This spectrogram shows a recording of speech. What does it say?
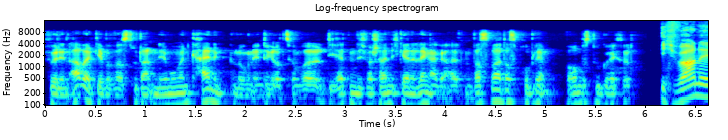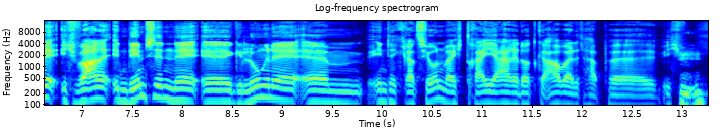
Für den Arbeitgeber warst du dann in dem Moment keine gelungene Integration, weil die hätten dich wahrscheinlich gerne länger gehalten. Was war das Problem? Warum bist du gewechselt? Ich war, eine, ich war in dem Sinne eine äh, gelungene ähm, Integration, weil ich drei Jahre dort gearbeitet habe. Äh, mhm.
